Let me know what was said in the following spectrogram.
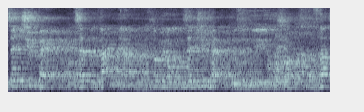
Це ЧП. Це питання, це ЧП, друзі тому що з нас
